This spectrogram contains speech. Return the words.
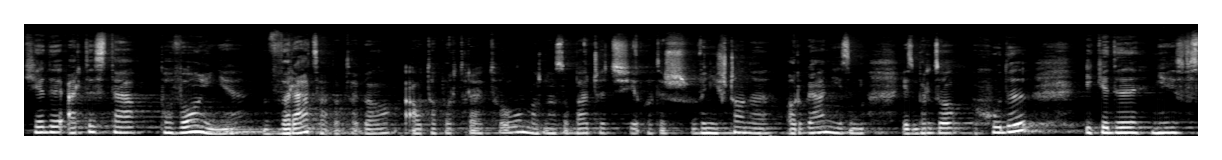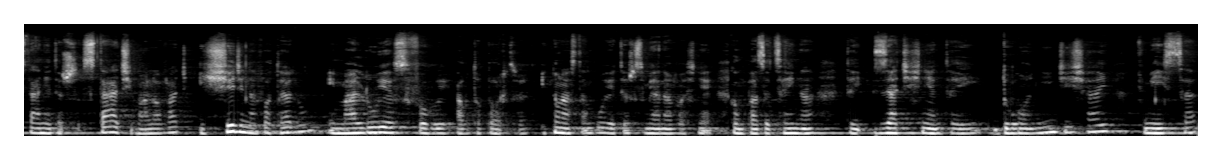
kiedy artysta po wojnie wraca do tego autoportretu, można zobaczyć jego też wyniszczony organizm, jest bardzo chudy i kiedy nie jest w stanie też stać i malować i siedzi na fotelu i maluje swój autoportret. I tu następuje też zmiana właśnie kompozycyjna tej zaciśniętej dłoni dzisiaj w miejsce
